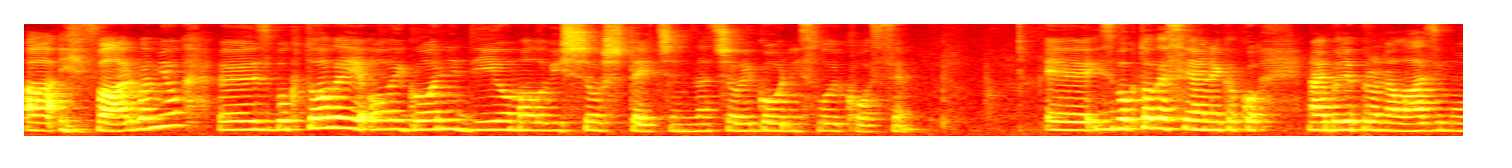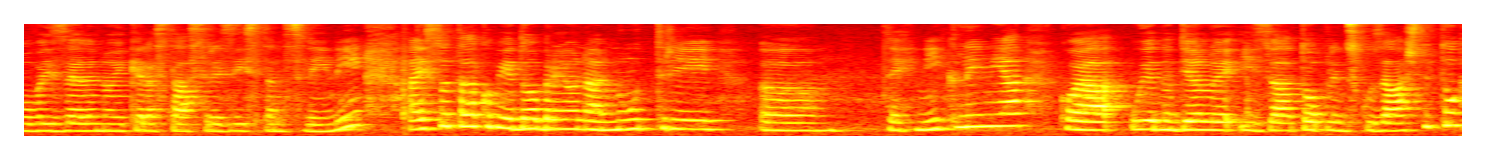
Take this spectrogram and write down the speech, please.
a i farbam ju. zbog toga je ovaj gornji dio malo više oštećen, znači ovaj gornji sloj kose. E, I zbog toga se ja nekako najbolje pronalazim u ovoj zelenoj Kerastas Resistance liniji. A isto tako mi je dobra i ona Nutri Tehnik linija koja ujedno djeluje i za toplinsku zaštitu,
